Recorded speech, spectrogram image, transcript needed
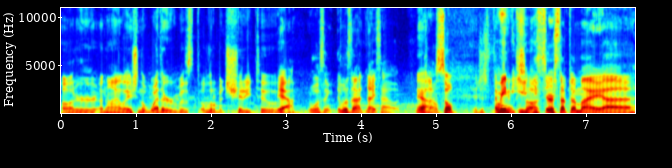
utter annihilation. The weather was a little bit shitty too. Yeah, it wasn't. It was not nice out. Yeah. so. So it just. I mean, you, you sort of stepped on my. Uh,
